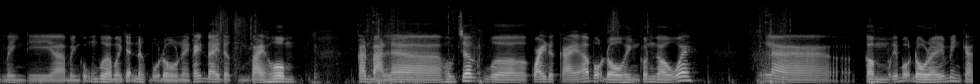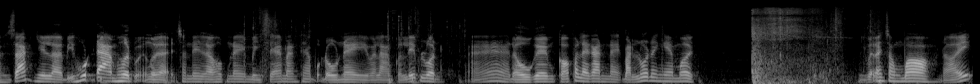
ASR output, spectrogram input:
Mình thì uh, mình cũng vừa mới nhận được bộ đồ này cách đây được vài hôm. Căn bản là hôm trước vừa quay được cái bộ đồ hình con gấu ấy là cầm cái bộ đồ đấy mình cảm giác như là bị hút đam hơn mọi người ạ. Cho nên là hôm nay mình sẽ mang theo bộ đồ này và làm clip luôn. À đầu game có flash này, bắn luôn anh em ơi. Mình vẫn đang trong bo, đấy.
